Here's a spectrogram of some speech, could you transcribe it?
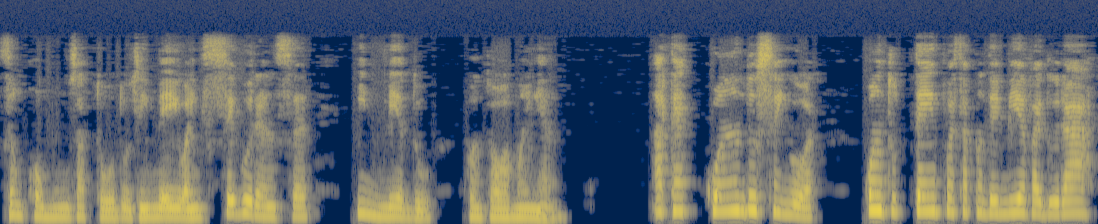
são comuns a todos em meio à insegurança e medo quanto ao amanhã. Até quando, Senhor? Quanto tempo essa pandemia vai durar?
